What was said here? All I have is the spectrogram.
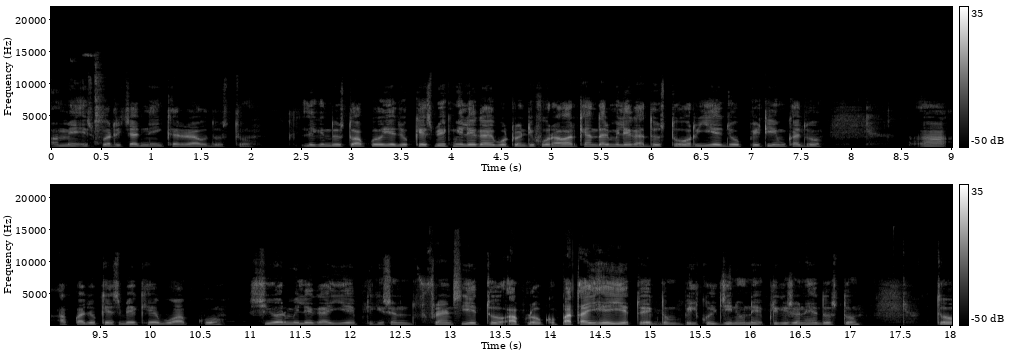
मैं इस पर रिचार्ज नहीं कर रहा हूँ दोस्तों। लेकिन दोस्तों आपको ये जो कैशबैक मिलेगा वो ट्वेंटी फोर आवर के अंदर मिलेगा दोस्तों और ये जो पेटीएम का जो आ, आपका जो कैशबैक है वो आपको श्योर मिलेगा। ये एप्लीकेशन फ्रेंड्स ये तो आप लोगों को पता ही है ये तो एकदम बिल्कुल जिन्होंने एप्लीकेशन है दोस्तों। तो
